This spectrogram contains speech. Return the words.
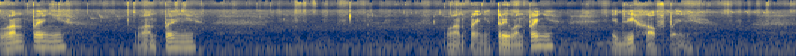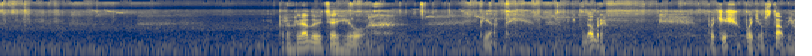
One penny. One penny. One penny. Три one penny і дві half penny. Проглядується Георг. П'ятий. Добре. Почищу, потім ставлю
